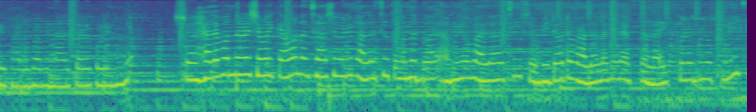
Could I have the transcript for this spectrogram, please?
দিয়ে ভালোভাবে নাড়াচাড়া করে নেব। সো, হ্যালো বন্ধুরা, সবাই কেমন আছে? আশা করি ভালো আছো। তোমাদের দয় আমিও ভালো আছি। সো, ভিডিওটা ভালো লাগলে একটা লাইক করে দিও, প্লিজ।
